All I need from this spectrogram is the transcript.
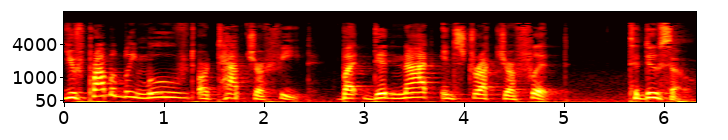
You've probably moved or tapped your feet, but did not instruct your foot to do so.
